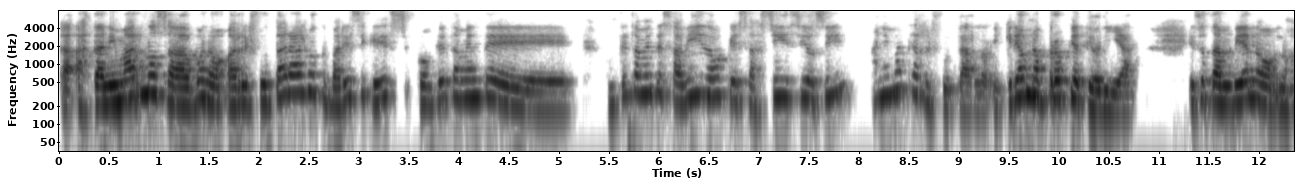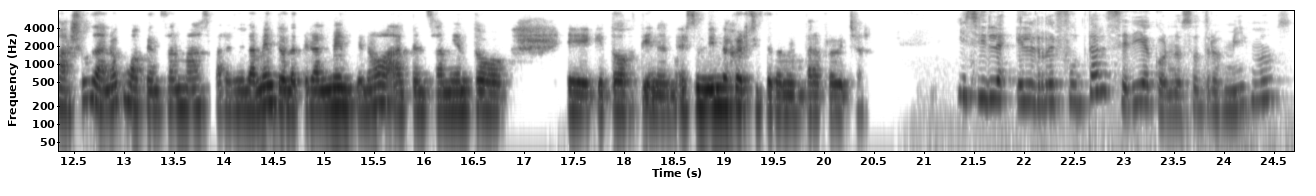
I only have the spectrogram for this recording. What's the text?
hasta animarnos a, bueno, a refutar algo que parece que es completamente, completamente sabido, que es así, sí o sí, anímate a refutarlo y crea una propia teoría. Eso también nos ayuda, ¿no? Como a pensar más paralelamente o lateralmente, ¿no? Al pensamiento eh, que todos tienen. Es un lindo ejercicio también para aprovechar. ¿Y si el refutar sería con nosotros mismos,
